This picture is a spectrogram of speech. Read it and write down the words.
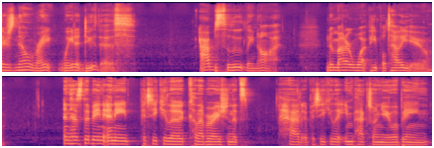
there's no right way to do this. Absolutely not. No matter what people tell you. And has there been any particular collaboration that's had a particular impact on you or been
